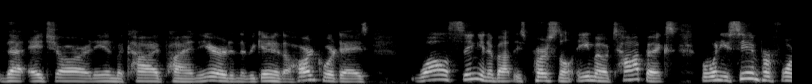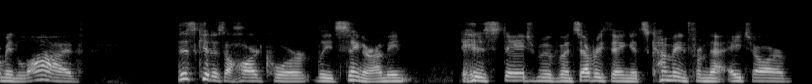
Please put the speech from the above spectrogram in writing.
that HR and Ian MacKaye pioneered in the beginning of the hardcore days while singing about these personal emo topics. But when you see him performing live, this kid is a hardcore lead singer. I mean, his stage movements, everything, it's coming from that HR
